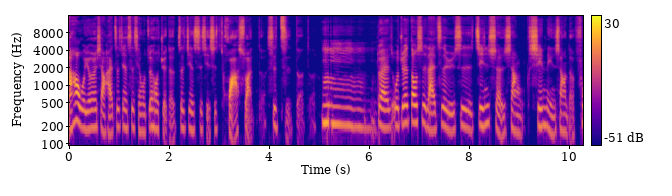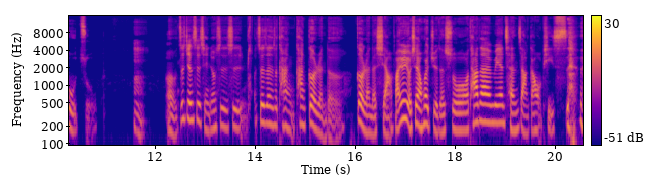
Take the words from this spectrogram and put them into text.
然后我拥有小孩这件事情，我最后觉得这件事情是划算的，是值得的。嗯，对，我觉得都是来自于是精神上、心灵上的富足。嗯嗯，这件事情就是是 这真的是看看个人的。个人的想法，因为有些人会觉得说他在那边成长干我屁事，对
